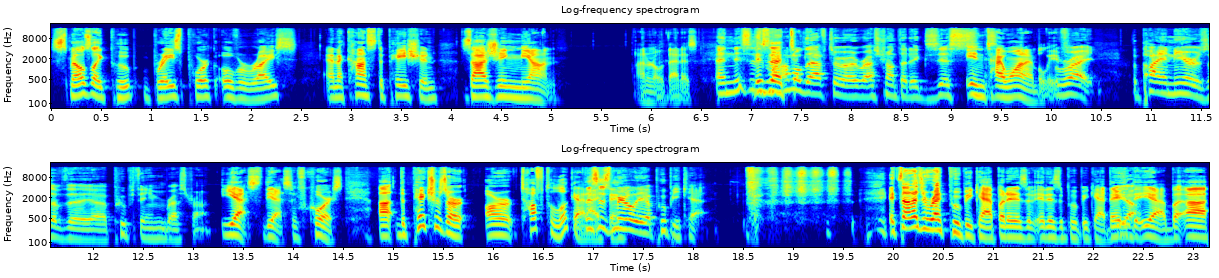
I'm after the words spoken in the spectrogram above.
smells like poop, braised pork over rice, and a constipation zhajiang mian. I don't know what that is. And this is This is a t- modeled after a restaurant that exists In Taiwan, I believe. Right. The pioneers of the uh, poop themed restaurant. Yes, yes, of course. Uh, the pictures are are tough to look at. This I is think. merely a poopy cat. It's not a direct poopy cat, but it is. A, it is a poopy cat. They, Yeah. they- yeah but uh,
